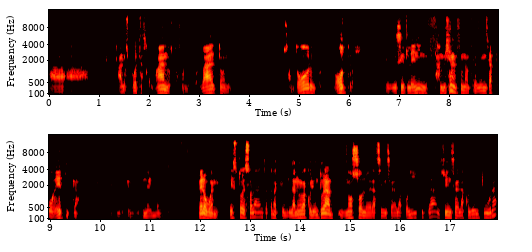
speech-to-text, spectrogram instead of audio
a, a, a los poetas cubanos, pasando por Dalton y por Santoro y por otros. Es decir, Lenin también es una presencia poética en, el mundo. Pero bueno, esto es solamente para que la nueva coyuntura no solo era ciencia de la política, ciencia de la coyuntura,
